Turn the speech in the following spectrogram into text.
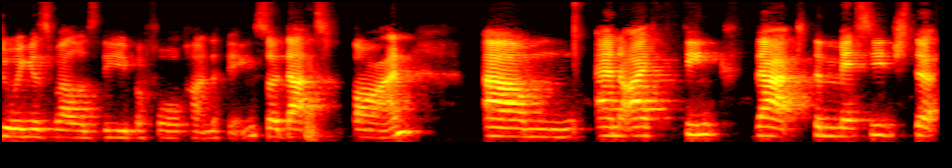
doing as well as the year before kind of thing. So that's fine. Um, and I think that the message that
